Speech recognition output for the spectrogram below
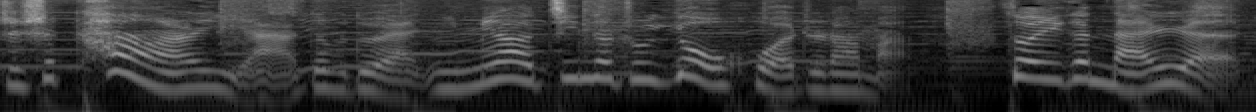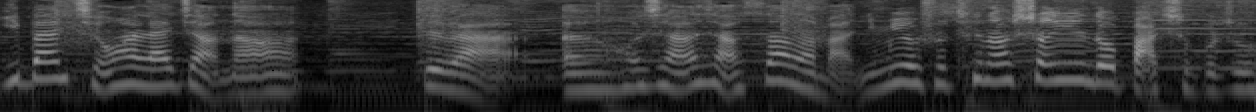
只是看而已啊，对不对？你们要经得住诱惑，知道吗？作为一个男人，一般情况来讲呢，对吧？嗯，我想了想，算了吧。你们有时候听到声音都把持不住。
